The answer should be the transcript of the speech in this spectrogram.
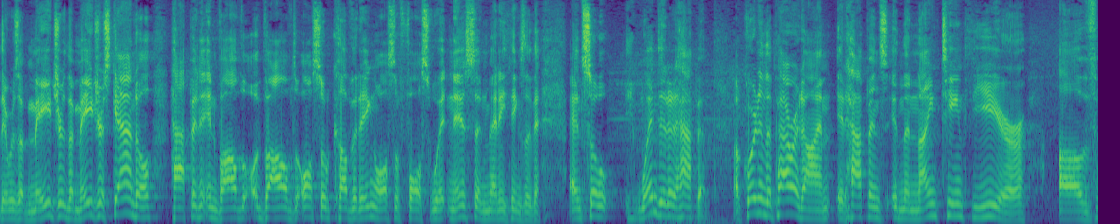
there was a major, the major scandal happened, involved, involved also coveting, also false witness, and many things like that. And so when did it happen? According to the paradigm, it happens in the 19th year of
